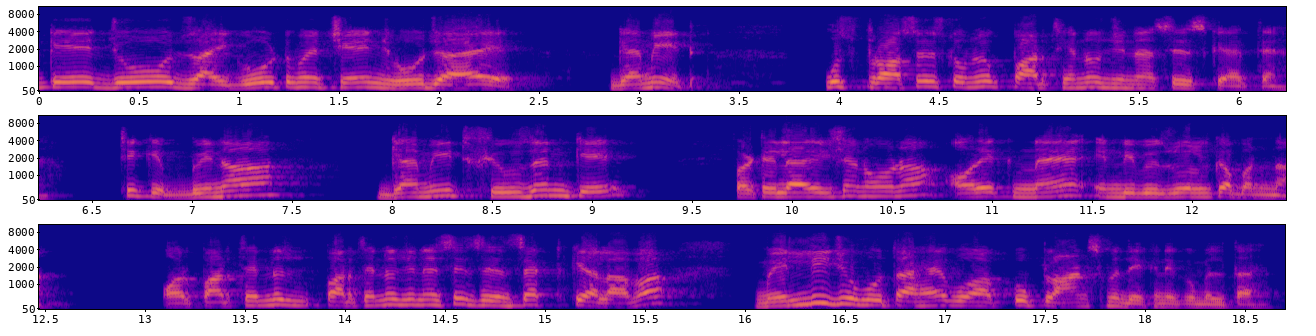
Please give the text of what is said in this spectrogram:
के जो जाइगोट में चेंज हो जाए गैमीट उस प्रोसेस को हम लोग पार्थेनोजिनेसिस कहते हैं। ठीक है, बिना गैमीट फ्यूजन के फर्टिलाइजेशन होना और एक नए इंडिविजुअल का बनना। और पार्थेनो पार्थेनोजेनेसिस इंसेक्ट के अलावा मेनली जो होता है वो आपको प्लांट्स में देखने को मिलता है।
